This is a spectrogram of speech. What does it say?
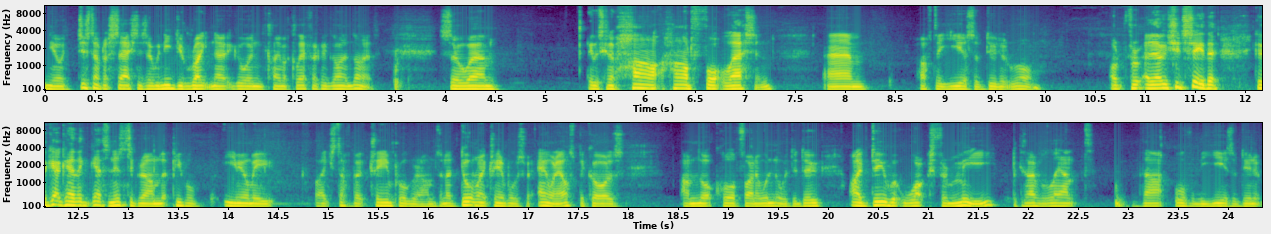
you know, just after a session. So we need you right now to go and climb a cliff. I could go and done it. So um, it was kind of hard, hard fought lesson um, after years of doing it wrong. Or for, I should say that because I get, on Instagram that people email me like stuff about training programs, and I don't write training programs for anyone else because I'm not qualified. I wouldn't know what to do. I do what works for me because I've learnt that over the years of doing it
